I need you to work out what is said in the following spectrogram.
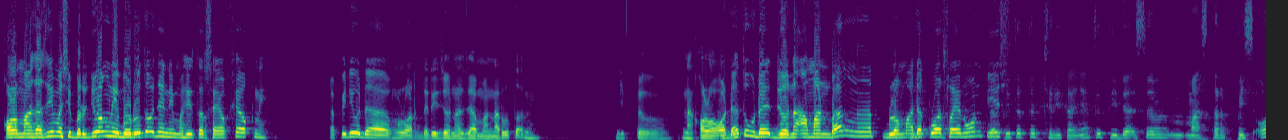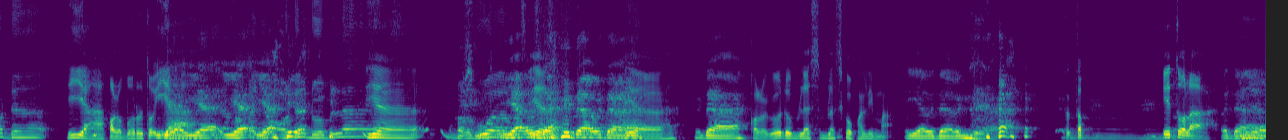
kalau Masashi masih berjuang nih Boruto nya nih masih terseok-seok nih tapi dia udah keluar dari zona zaman Naruto nih gitu nah kalau Oda tuh udah zona aman banget belum Tapi- ada keluar selain One Tapi Piece tetap ceritanya tuh tidak se masterpiece Oda. iya kalau Boruto Iya iya iya iya makanya iya. Oda 12. iya Kalau gua Iya udah udah udah. iya Udah. kalau gue 12 11,5 Iya udah udah. Iya. tetap itulah Udah. Iya,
